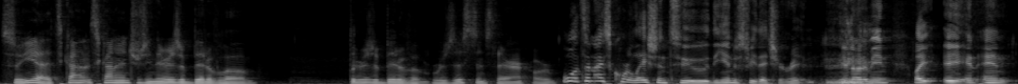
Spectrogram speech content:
so yeah, it's kind of it's kind of interesting. There is a bit of a there is a bit of a resistance there, or Well, it's a nice correlation to the industry that you're in. You know what I mean? Like, and and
